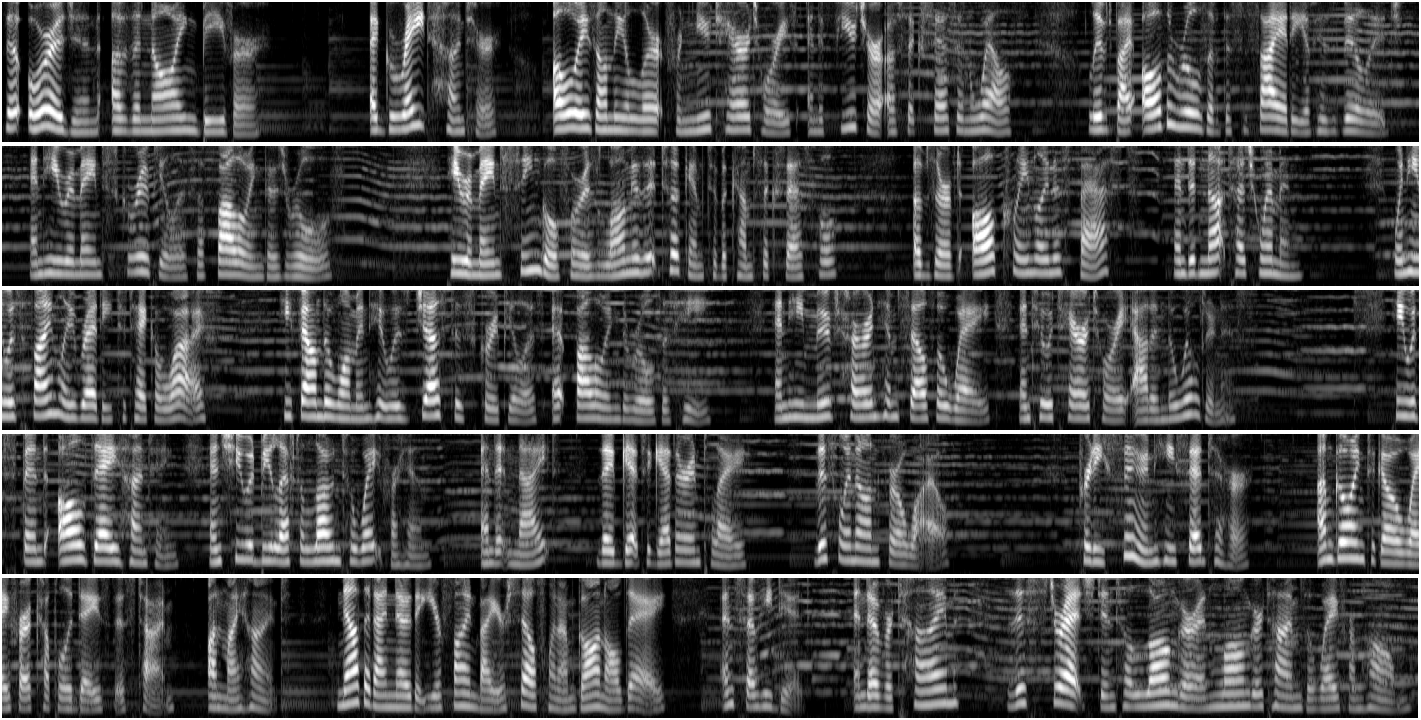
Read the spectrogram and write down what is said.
The origin of the gnawing beaver. A great hunter, always on the alert for new territories and a future of success and wealth, lived by all the rules of the society of his village, and he remained scrupulous of following those rules. He remained single for as long as it took him to become successful, observed all cleanliness fasts, and did not touch women. When he was finally ready to take a wife, he found a woman who was just as scrupulous at following the rules as he, and he moved her and himself away into a territory out in the wilderness. He would spend all day hunting, and she would be left alone to wait for him, and at night they'd get together and play. This went on for a while. Pretty soon he said to her, I'm going to go away for a couple of days this time, on my hunt, now that I know that you're fine by yourself when I'm gone all day. And so he did. And over time, this stretched into longer and longer times away from home.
